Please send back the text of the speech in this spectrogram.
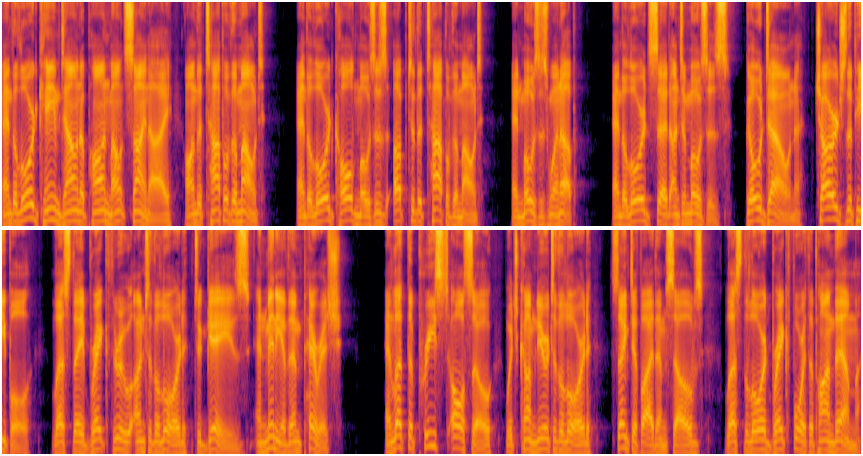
And the Lord came down upon Mount Sinai, on the top of the mount, and the Lord called Moses up to the top of the mount, and Moses went up. And the Lord said unto Moses, Go down, charge the people, lest they break through unto the Lord to gaze, and many of them perish. And let the priests also, which come near to the Lord, sanctify themselves, lest the Lord break forth upon them.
